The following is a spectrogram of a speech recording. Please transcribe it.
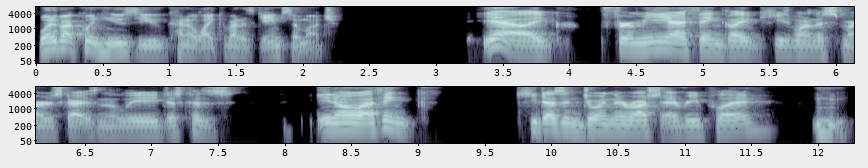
what about Quinn Hughes do you kind of like about his game so much? Yeah, like for me, I think like he's one of the smartest guys in the league, just because you know I think he doesn't join the rush every play. Mm-hmm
